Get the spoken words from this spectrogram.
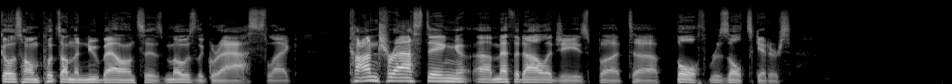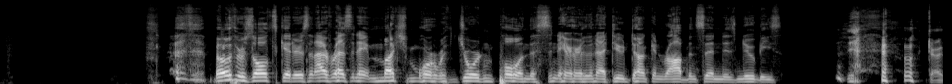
goes home, puts on the New Balances, mows the grass, like contrasting uh, methodologies, but uh, both results getters. Both results getters, and I resonate much more with Jordan Poole in this scenario than I do Duncan Robinson and his newbies. Yeah,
